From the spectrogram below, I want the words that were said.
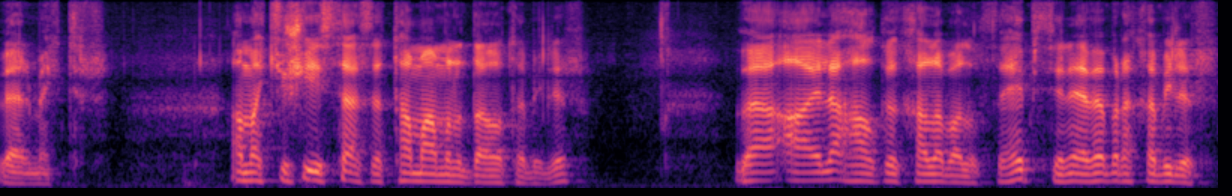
vermektir. Ama kişi isterse tamamını dağıtabilir ve aile halkı kalabalıksa hepsini eve bırakabilir.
